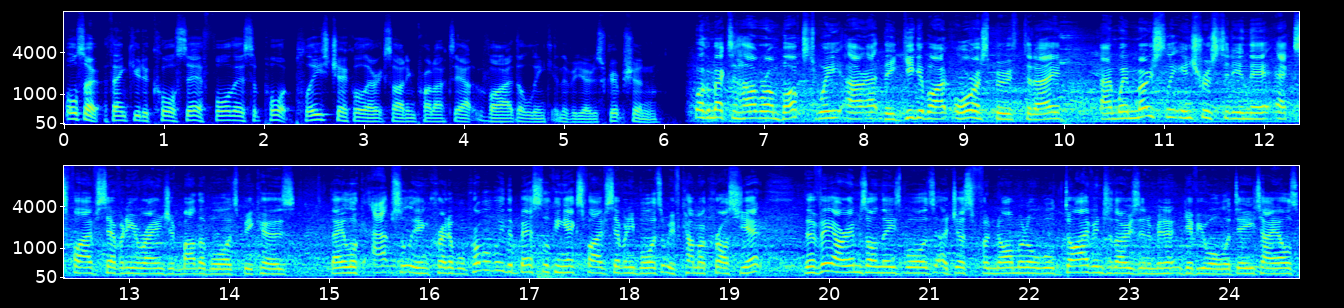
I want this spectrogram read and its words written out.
Also, thank you to Corsair for their support. Please check all their exciting products out via the link in the video description. Welcome back to Hardware Unboxed. We are at the Gigabyte Aorus booth today, and we're mostly interested in their X570 range of motherboards because they look absolutely incredible. Probably the best looking X570 boards that we've come across yet. The VRMs on these boards are just phenomenal. We'll dive into those in a minute and give you all the details.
